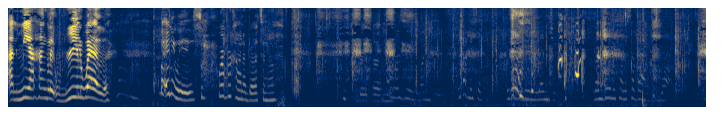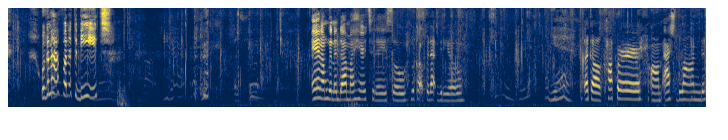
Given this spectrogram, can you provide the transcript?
And me, I handle it real well. But anyways, where Bicana brought us now. We're gonna have fun at the beach. And I'm gonna dye my hair today, so look out for that video. Yeah, like a copper, um, ash blonde.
